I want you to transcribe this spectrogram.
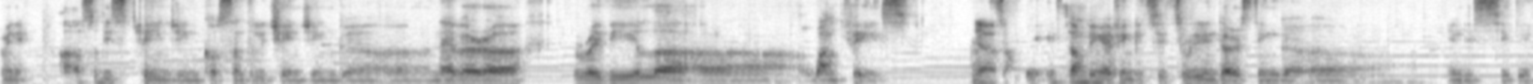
I mean, also this changing, constantly changing, never uh, reveal one face. Uh, Yeah. it's something, it's something I think it's it's really interesting uh, in this city.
